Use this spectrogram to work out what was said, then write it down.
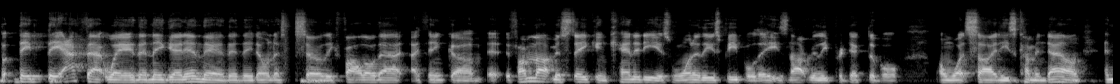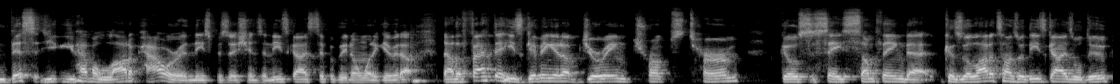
but they they act that way then they get in there then they don't necessarily follow that. I think um, if i'm not mistaken kennedy is one of these people that he's not really predictable on what side he's coming down. And this you, you have a lot of power in these positions and these guys typically don't want to give it up. Now the fact that he's giving it up during trump's term goes to say something that because a lot of times what these guys will do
